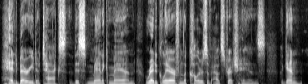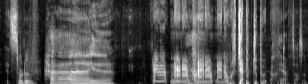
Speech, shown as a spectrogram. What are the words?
"Head buried attacks this manic man. Red glare from the colors of outstretched hands." Again, it's sort of Higher. yeah, it's awesome.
